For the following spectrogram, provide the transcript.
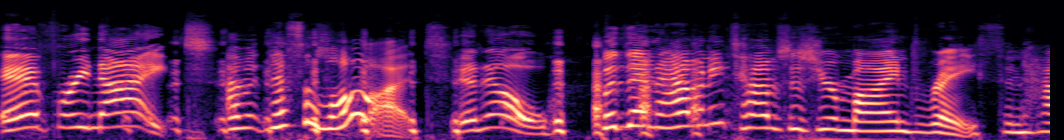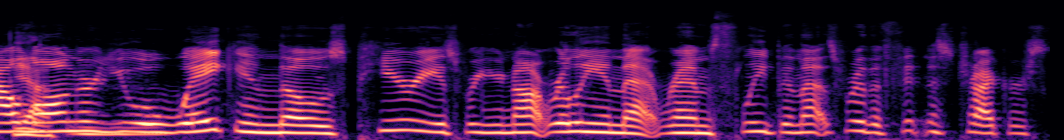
every night. I mean that's a lot. I know. but then how many times does your mind race and how Yeah. long are you mm-hmm. awake in those periods where you're not really in that REM sleep and that's where the fitness trackers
